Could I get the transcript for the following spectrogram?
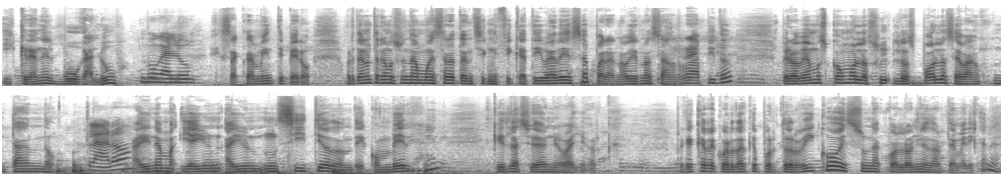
y crean el boogaloo. Bugalú. Exactamente, pero ahorita no tenemos una muestra tan significativa de esa para no irnos tan rápido, pero vemos cómo los, los polos se van juntando. Claro. Hay una y hay un, hay un, un sitio donde convergen, que es la ciudad de Nueva York. Porque hay que recordar que Puerto Rico es una colonia norteamericana.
